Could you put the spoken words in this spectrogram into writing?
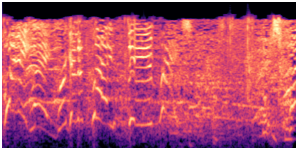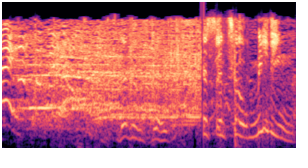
Play. Play. We're gonna play, Steve. Play. They're gonna play this until meeting.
